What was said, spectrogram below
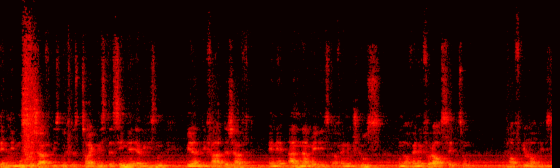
denn die Mutterschaft ist durch das Zeugnis der Sinne erwiesen, während die Vaterschaft eine Annahme ist auf einem Schluss und auf eine Voraussetzung aufgebaut ist.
